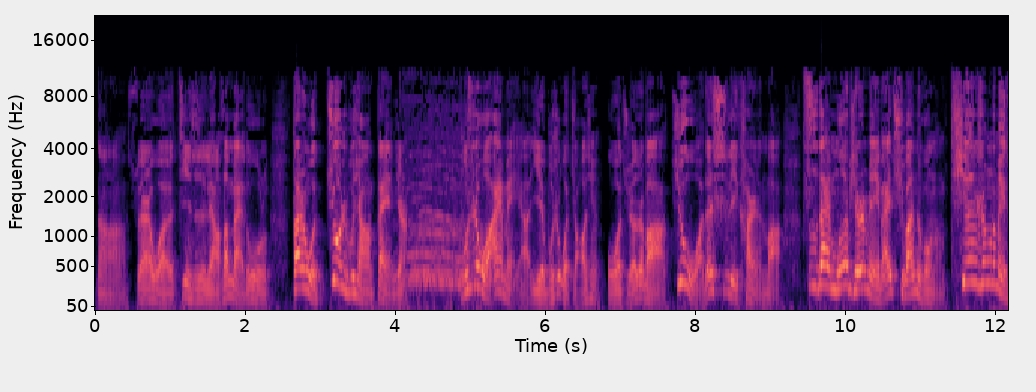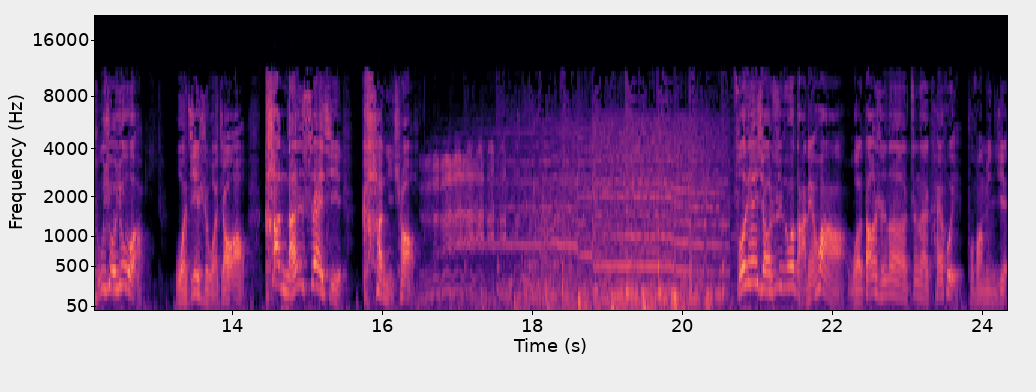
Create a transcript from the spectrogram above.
啊。虽然我近视两三百度，但是我就是不想戴眼镜。不是我爱美啊，也不是我矫情，我觉着吧，就我的视力看人吧，自带磨皮美白祛斑的功能，天生的美图秀秀啊！我近视我骄傲，看男帅气，看女俏。昨天小智给我打电话啊，我当时呢正在开会，不方便接，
